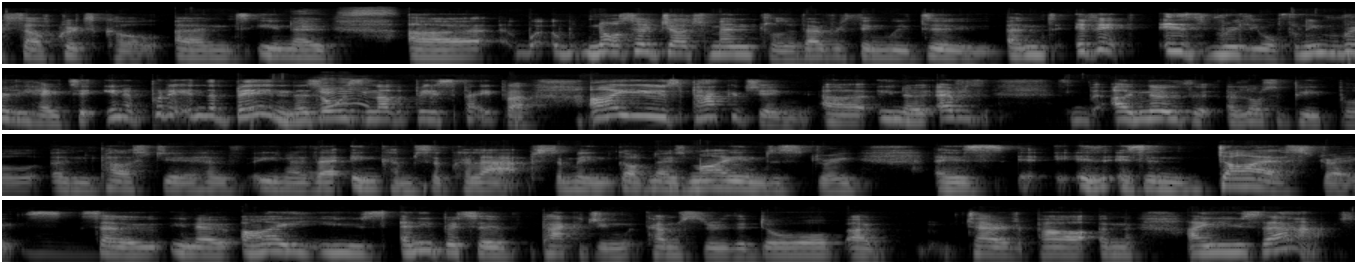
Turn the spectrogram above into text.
self-critical and you know uh, not so judgmental of everything we do. And if it is really awful and you really hate it you know put it in the bin. There's yeah. always another piece of paper. I use packaging uh, you know everything i know that a lot of people in past year have you know their incomes have collapsed. I mean god knows my industry is is, is in dire straits. Mm. so you know i use any bit of packaging that comes through the door I tear it apart and i use that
